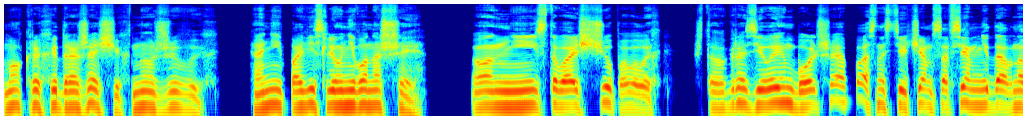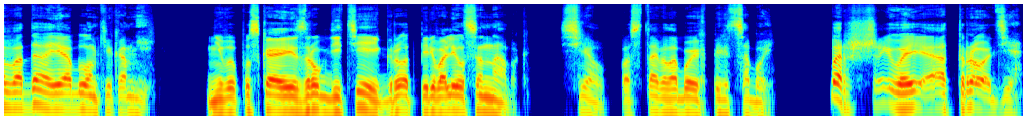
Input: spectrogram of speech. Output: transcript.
мокрых и дрожащих, но живых. Они повисли у него на шее. Он неистово ощупывал их, что грозило им больше опасностью, чем совсем недавно вода и обломки камней. Не выпуская из рук детей, Грот перевалился на бок. Сел, поставил обоих перед собой. «Паршивое отродье!»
